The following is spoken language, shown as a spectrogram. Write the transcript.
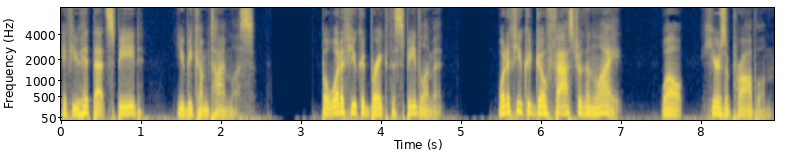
If you hit that speed, you become timeless. But what if you could break the speed limit? What if you could go faster than light? Well, here's a problem.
